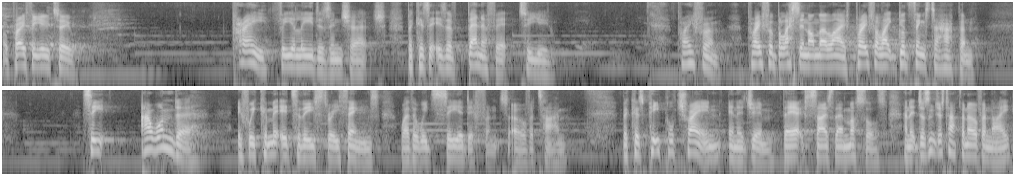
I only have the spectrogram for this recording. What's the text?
we'll pray for you too. Pray for your leaders in church because it is of benefit to you. Pray for them. Pray for blessing on their life. Pray for like good things to happen. See, I wonder if we committed to these three things, whether we'd see a difference over time. Because people train in a gym, they exercise their muscles. And it doesn't just happen overnight,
